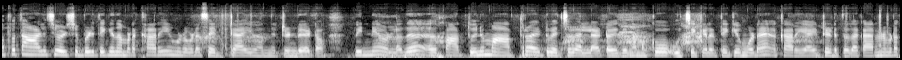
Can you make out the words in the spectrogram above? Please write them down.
അപ്പോൾ താളിച്ച് ഒഴിച്ചപ്പോഴത്തേക്കും നമ്മുടെ കറിയും കൂടെ ഇവിടെ സെറ്റായി വന്നിട്ടുണ്ട് കേട്ടോ. പിന്നെ ഉള്ളത് പാത്തൂന് മാത്രമായിട്ട് വെച്ചതല്ല കേട്ടോ ഇത്. നമുക്ക് ഉച്ചക്കലത്തേക്കും കൂടെ കറിയായിട്ട് എടുത്തതാണ് കാരണം ഇവിടെ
